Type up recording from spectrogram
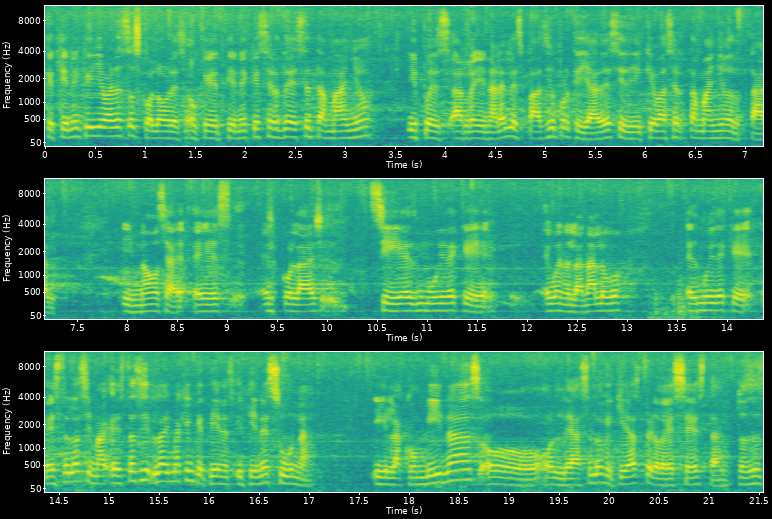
que tiene que llevar estos colores o que tiene que ser de este tamaño y pues a rellenar el espacio porque ya decidí que va a ser tamaño tal. Y no, o sea, es el collage sí es muy de que, eh, bueno, el análogo es muy de que esta es, esta es la imagen que tienes y tienes una y la combinas o, le haces lo que quieras, pero es esta. Entonces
